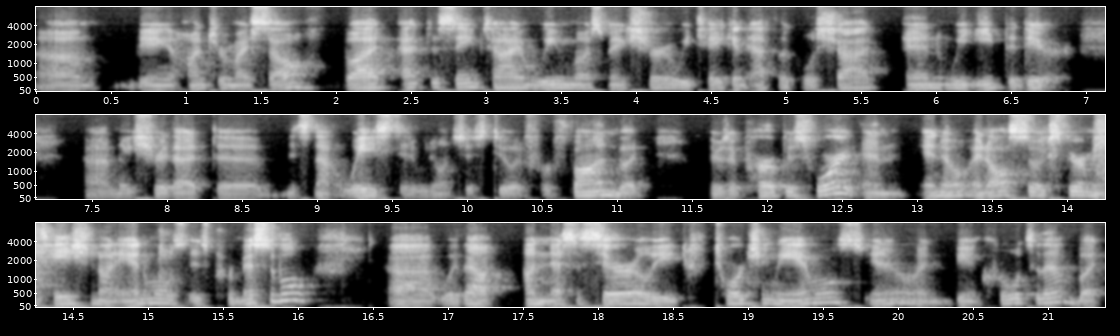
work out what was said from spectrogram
um, being a hunter myself, but at the same time, we must make sure we take an ethical shot and we eat the deer uh, make sure that uh, it's not wasted. We don't just do it for fun, but there's a purpose for it. And, you know, and also experimentation on animals is permissible uh, without unnecessarily torturing the animals, you know, and being cruel to them. But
